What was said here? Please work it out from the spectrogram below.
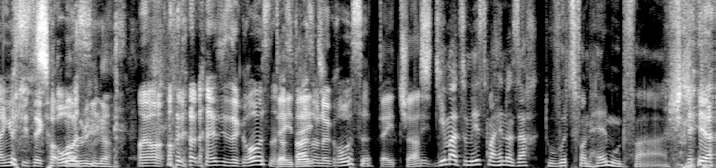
dann gibt es diese großen und, und, und dann gibt es diese großen und das Day war Date. so eine große. Date Just. Geh mal zum nächsten Mal hin und sag, du wurdest von Helmut verarscht. ja,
